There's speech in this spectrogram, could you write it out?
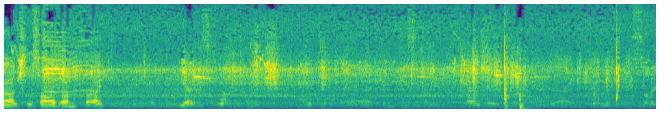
But it's just all one side. Yeah, this is one. I think, uh, I think this is the side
